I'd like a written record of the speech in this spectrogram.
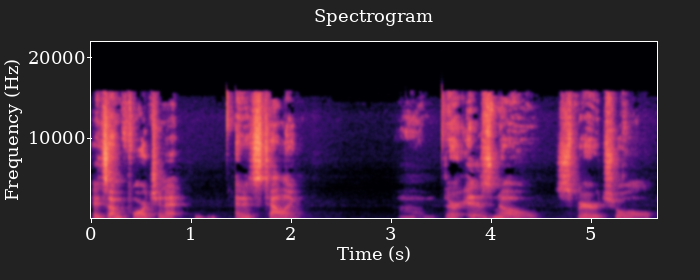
It's unfortunate and it's telling. Um, there is no spiritual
